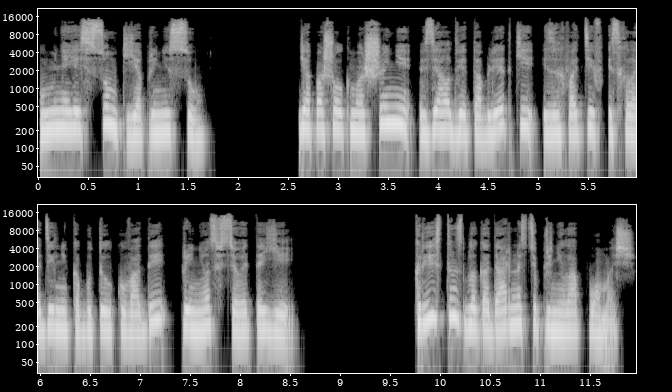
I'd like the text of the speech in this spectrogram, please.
У меня есть в сумке, я принесу». Я пошел к машине, взял две таблетки и, захватив из холодильника бутылку воды, принес все это ей. Кристен с благодарностью приняла помощь.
